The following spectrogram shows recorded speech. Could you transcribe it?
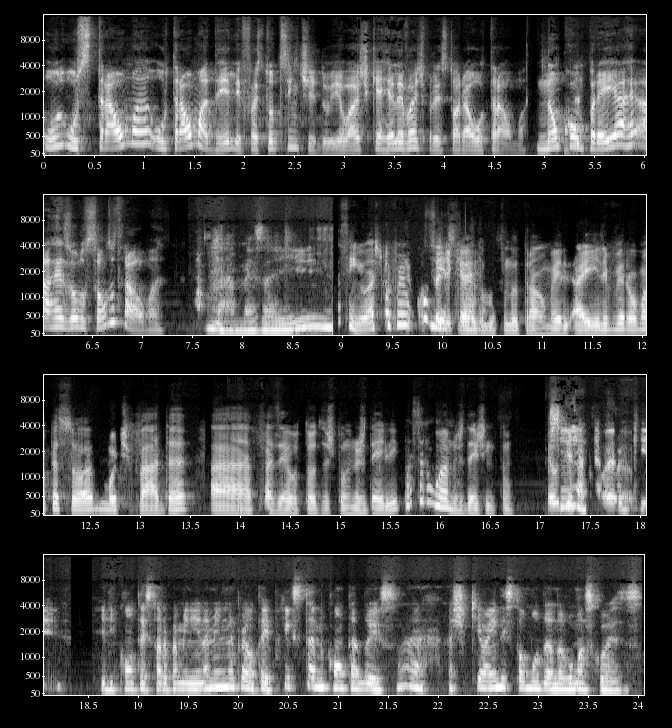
os trauma, o trauma dele faz todo sentido. E eu acho que é relevante pra história o trauma. Não comprei a, a resolução do trauma. Ah, mas aí. Assim, eu acho que foi o começo quer- da resolução do trauma. Ele- aí ele virou uma pessoa motivada a fazer o- todos os planos dele e passaram anos desde então. Eu Sim, disse- até porque ele conta a história pra menina, a menina pergunta aí, por que, que você tá me contando isso? Ah, acho que eu ainda estou mudando algumas coisas.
